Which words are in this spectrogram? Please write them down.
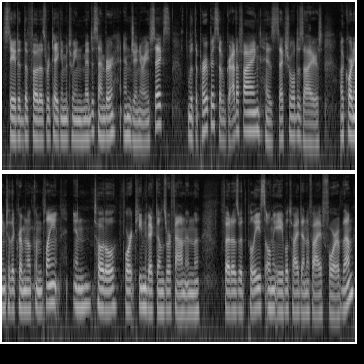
stated the photos were taken between mid December and January 6th with the purpose of gratifying his sexual desires. According to the criminal complaint, in total, 14 victims were found in the photos, with police only able to identify four of them.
